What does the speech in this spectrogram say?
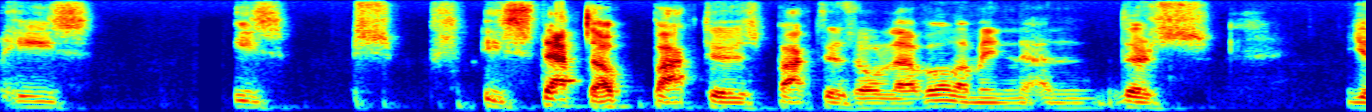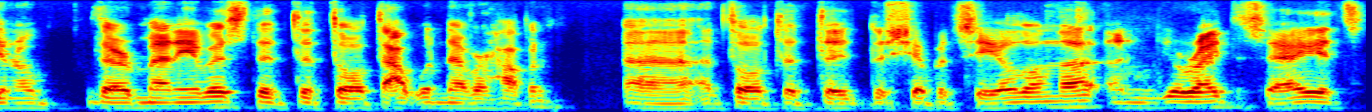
he's he's he's stepped up back to his back to his old level. I mean, and there's you know, there are many of us that, that thought that would never happen uh, and thought that the, the ship had sailed on that. And you're right to say it's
